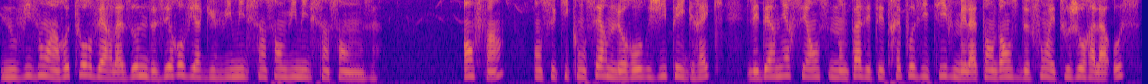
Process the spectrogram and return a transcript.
nous visons un retour vers la zone de 0,8500-8511. Enfin, en ce qui concerne l'euro JPY, les dernières séances n'ont pas été très positives mais la tendance de fond est toujours à la hausse,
